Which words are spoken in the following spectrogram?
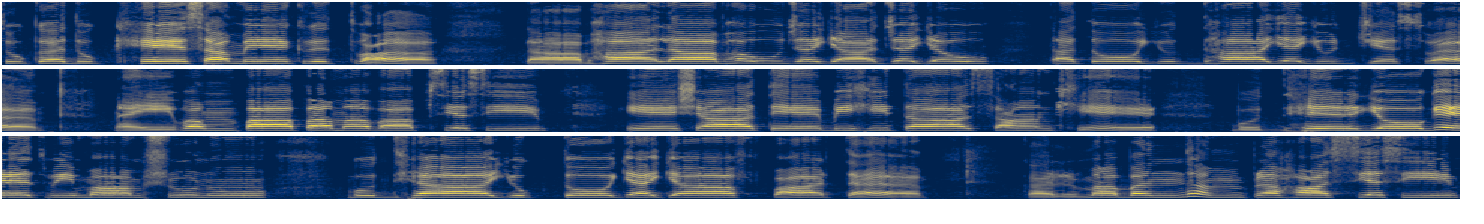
सुखदुःखे समे कृत्वा लाभालाभौ जया जयौ ततो युद्धाय युज्यस्व नैवं पापमवाप्स्यसि एषा ते विहिता साङ्ख्ये बुद्धिर्योगे त्विमां शृणु बुद्ध्या युक्तो ययाः पार्थ। कर्मबन्धं प्रहास्यसि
